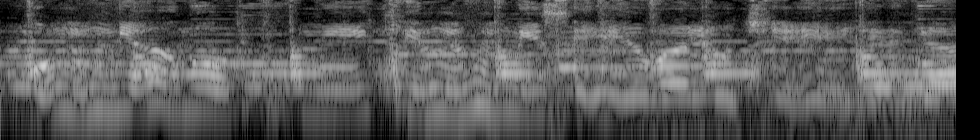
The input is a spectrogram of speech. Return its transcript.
పుణ్యమో నీకిన్ని సేవలు చేయగా.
